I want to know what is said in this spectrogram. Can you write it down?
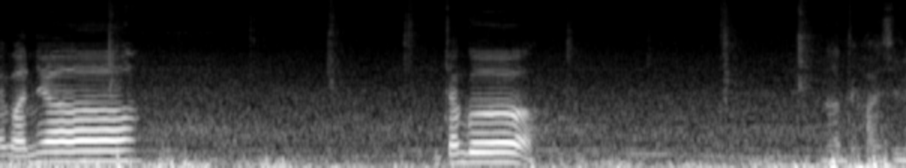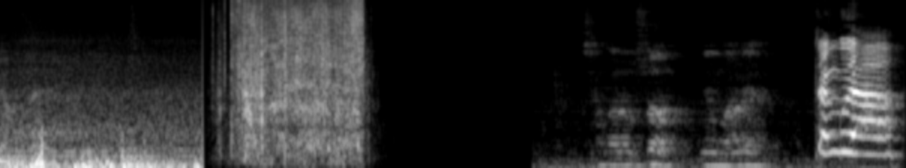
짱구 안녕. 짱구. 나한테 관심이 없네. 짱구야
